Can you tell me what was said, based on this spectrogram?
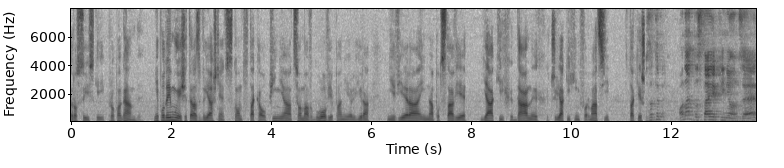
rosyjskiej propagandy. Nie podejmuję się teraz wyjaśniać skąd taka opinia, co ma w głowie pani Elwira Niewiera i na podstawie jakich danych czy jakich informacji takie Poza tym ona dostaje pieniądze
